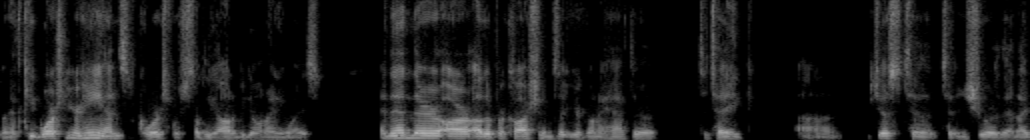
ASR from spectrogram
Going to have to keep washing your hands, of course, which is something you ought to be doing anyways. And then there are other precautions that you're going to have to to take uh, just to to ensure that I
